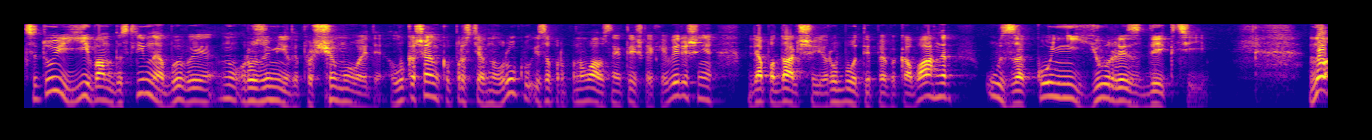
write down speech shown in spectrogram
Цитую її вам дослівно, аби ви ну, розуміли, про що мова йде. Лукашенко простягнув руку і запропонував знайти шляхи вирішення для подальшої роботи ПВК Вагнер у законній юрисдикції. Ну,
